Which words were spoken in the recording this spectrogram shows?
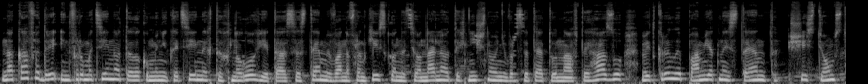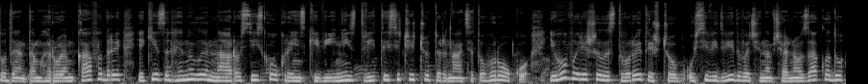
На кафедрі інформаційно-телекомунікаційних технологій та систем Івано-Франківського національного технічного університету нафти газу відкрили пам'ятний стенд шістьом студентам героям кафедри, які загинули на російсько-українській війні з 2014 року. Його вирішили створити, щоб усі відвідувачі навчального закладу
